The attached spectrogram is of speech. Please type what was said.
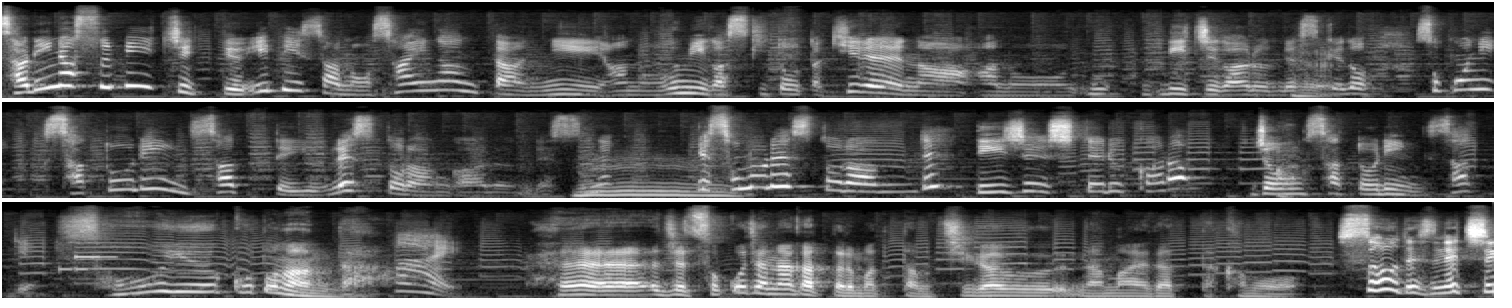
サリナスビーチっていうイビサの最南端にあの海が透き通った綺麗なあのビーチがあるんですけど、そこにサトリンサっていうレストランがあるんですね。ねでそのレストランで DJ してるからジョン・サトリンサっていう。そういうことなんだ。はいへえじゃあそこじゃなかったらまた多分違う名前だったかも。そうですね違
